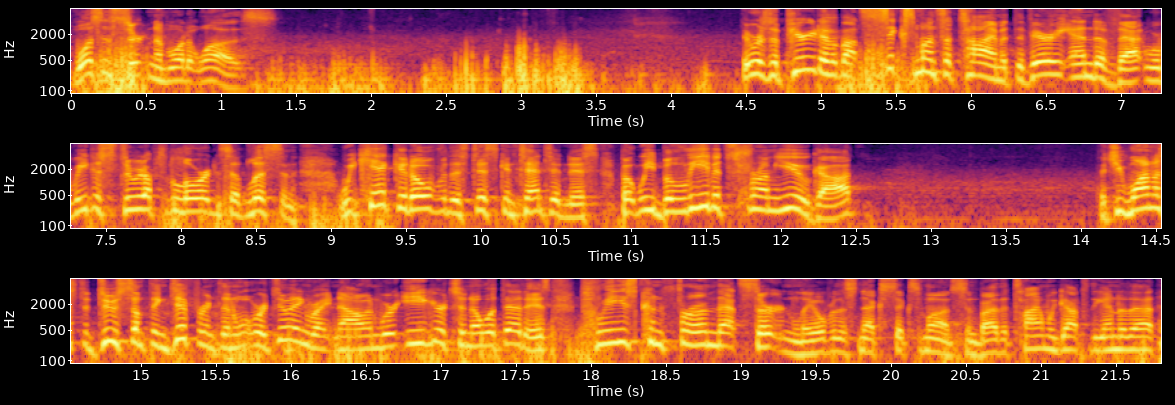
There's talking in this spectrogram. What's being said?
wasn't certain of what it was. There was a period of about six months of time at the very end of that where we just threw it up to the Lord and said, Listen, we can't get over this discontentedness, but we believe it's from you, God. That you want us to do something different than what we're doing right now, and we're eager to know what that is. Please confirm that certainly over this next six months. And by the time we got to the end of that,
